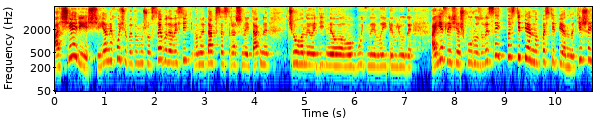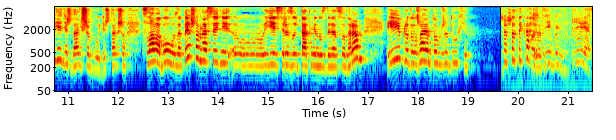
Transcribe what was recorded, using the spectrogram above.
А ще ріжче я не хочу, тому що все буде висіти, воно і так все страшне, і так нічого не одіть, не обуть, не вийти в люди. А якщо ще шкуру звисить, постепенно, постепенно, тише їдеш, далі будеш. Так що слава Богу за те, що в нас сьогодні е, є результат мінус 900 грам, і продовжуємо в тому же духі. Що, що ти Ой, кажеш? прибыли. Привет.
